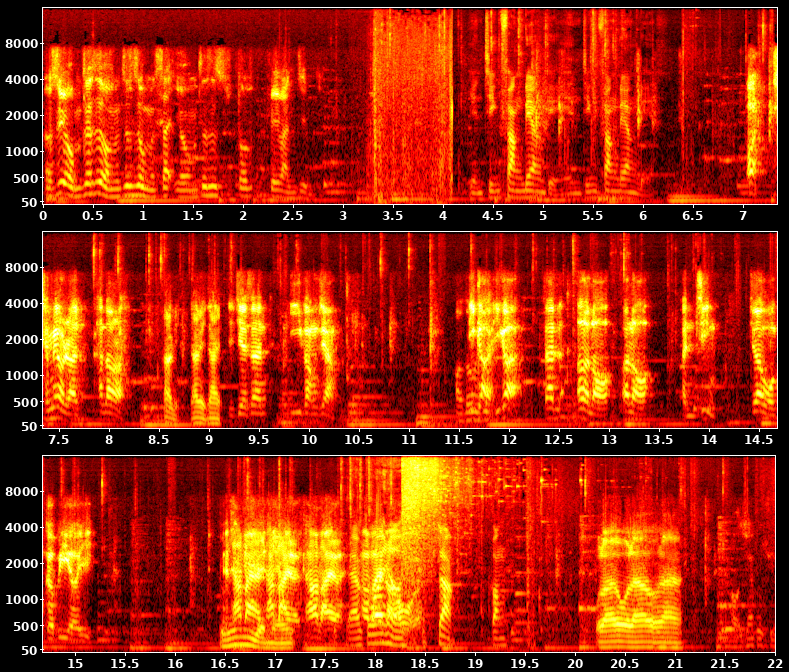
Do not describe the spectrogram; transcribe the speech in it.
呃，所以我们这次我们这次我们三我们这次都飞蛮近的。眼睛放亮点，眼睛放亮点。哦，前面有人看到了，哪里哪里哪里？李杰森一方向，好多一个一个在二楼，二楼很近，就在我隔壁而已。欸他来了，他来了，他来了，来，他乖头来打我了。上帮。我来我来我来，好，我现在过去。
